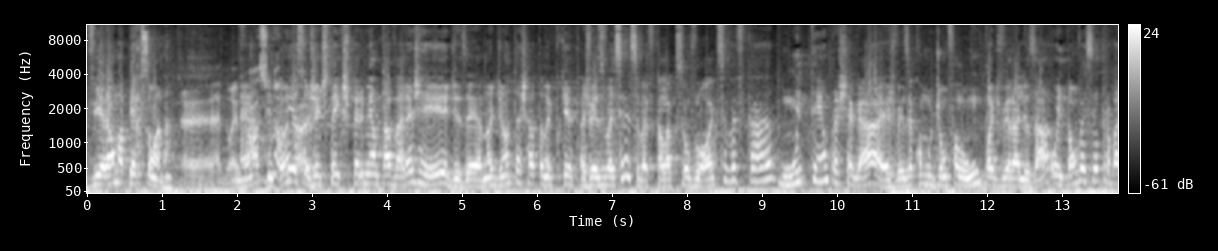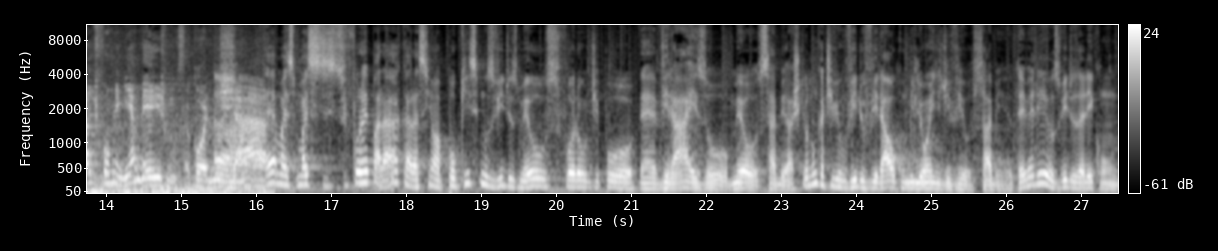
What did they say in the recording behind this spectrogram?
virar uma persona? É, não é né? fácil, então não. Então, isso, a gente tem que experimentar várias redes. É, não adianta achar também, porque às vezes vai ser, você vai ficar lá com o seu vlog, você vai ficar muito tempo para chegar. às vezes é como o John falou, um pode viralizar, ou então vai ser trabalho de formiguinha mesmo, sacou? Nichar. É, mas, mas se for reparar, cara, assim, ó, pouquíssimos vídeos meus foram, tipo, é, virais ou meus, sabe? Acho que eu nunca tive um vídeo viral com milhões de views, sabe? Eu teve ali os vídeos ali com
